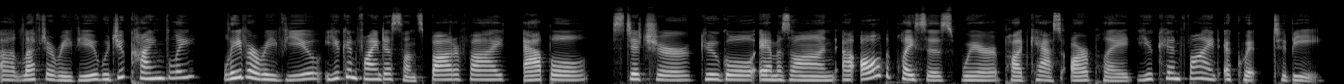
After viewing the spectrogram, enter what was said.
uh, left a review, would you kindly leave a review? You can find us on Spotify, Apple, Stitcher, Google, Amazon, uh, all the places where podcasts are played, you can find Equipped to Be.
